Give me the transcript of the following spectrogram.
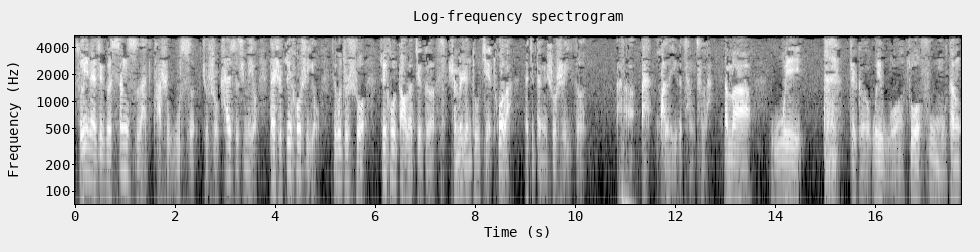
所以呢，这个生死啊，它是无私，就是说开始是没有，但是最后是有。最后就是说，最后到了这个什么人都解脱了，那就等于说是一个啊换了一个层次了。那么无为。这个为我做父母灯，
